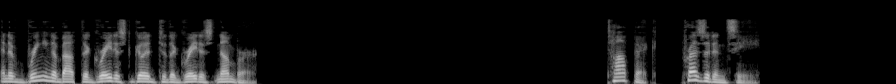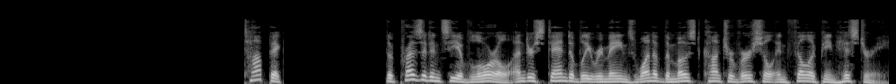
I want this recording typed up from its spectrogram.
and of bringing about the greatest good to the greatest number. Presidency The presidency of Laurel understandably remains one of the most controversial in Philippine history.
